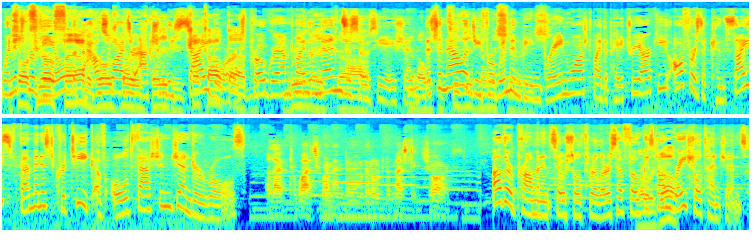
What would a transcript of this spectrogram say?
When it's So if revealed that the housewives are actually Baby, cyborgs that programmed by the Men's uh, Association, you know, this it's a TV analogy for women being brainwashed by the patriarchy offers a concise feminist critique of old fashioned gender roles. I like to watch women doing little domestic chores. Other prominent social thrillers have focused on racial tensions.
